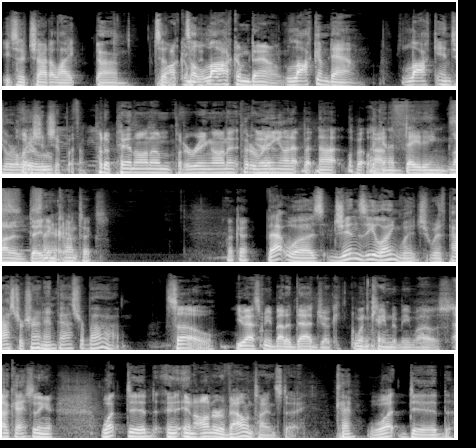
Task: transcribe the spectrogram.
it's to try to like um to lock to them, lock lock them down. lock them down, lock into a relationship with them. Put a pin on them. Put a ring on it. Put a Yeah. ring on it, but not but like Not- in a dating Not in a dating scenario. context. Okay. That was Gen Z language with Pastor Trent and Pastor Bob. So you asked me about a dad joke. One came to me while I was Okay. sitting here. What did, in, in honor of Valentine's Day, Okay. what did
